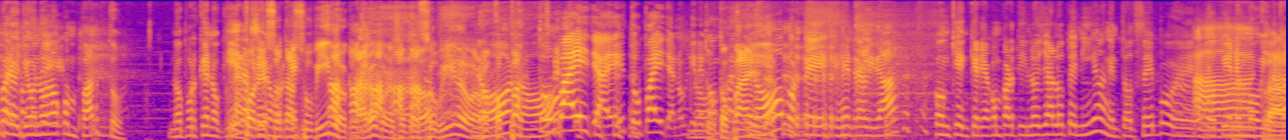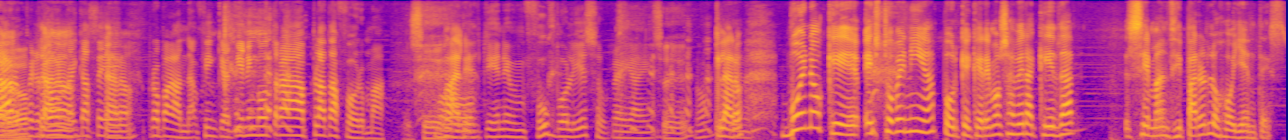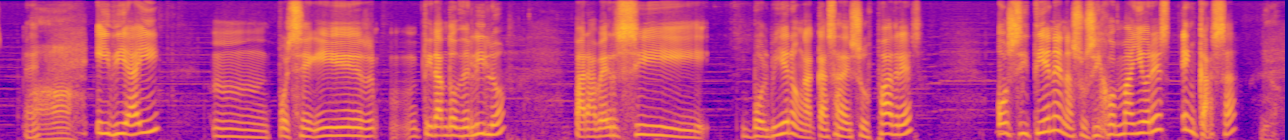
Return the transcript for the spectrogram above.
Pero yo no lo comparto. No porque no quiera, Por sino eso te porque... has subido, claro, por eso te has subido. No, no. Topa ella, ¿eh? Topa ella, no quiere No. Compartir. No, porque en realidad con quien quería compartirlo ya lo tenían, entonces pues Ah, lo tienen Movistar, claro. perdón, Claro, no hay que hacer claro. propaganda. En fin, que tienen otras plataformas. Sí. Vale. Tienen fútbol y eso que hay ahí. Sí. ¿no? Claro. Bueno. Bueno, que esto venía porque queremos saber a qué edad se emanciparon los oyentes. ¿eh? Ah, Y de ahí, mm, pues seguir tirando del hilo para ver si volvieron a casa de sus padres o si tienen a sus hijos mayores en casa.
